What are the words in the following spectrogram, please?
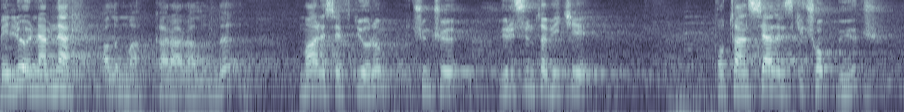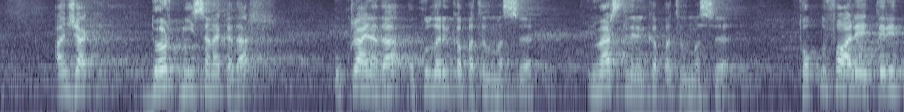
belli önlemler alınma kararı alındı. Maalesef diyorum çünkü virüsün tabii ki potansiyel riski çok büyük. Ancak 4 Nisan'a kadar Ukrayna'da okulların kapatılması, üniversitelerin kapatılması, toplu faaliyetlerin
